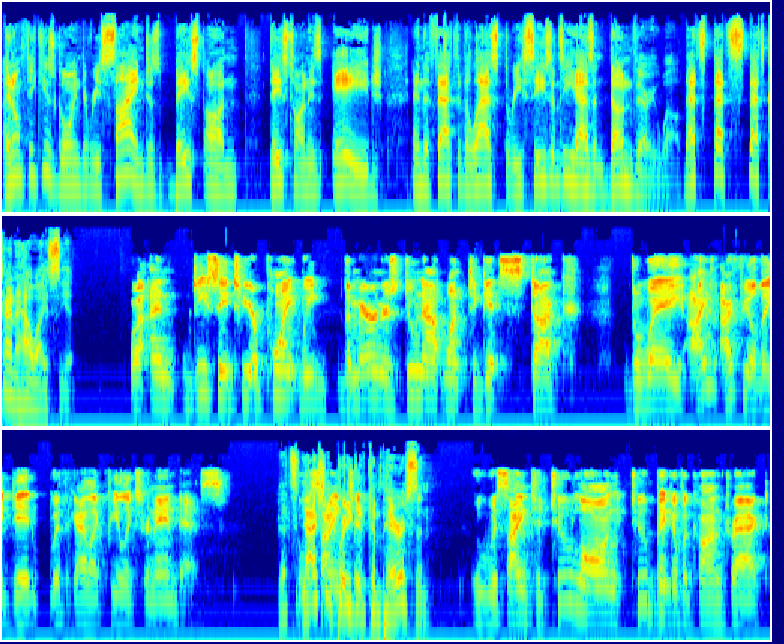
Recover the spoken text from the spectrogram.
I don't think he's going to resign just based on based on his age and the fact that the last 3 seasons he hasn't done very well. That's that's that's kind of how I see it. Well, and DC, to your point, we the Mariners do not want to get stuck the way I, I feel they did with a guy like Felix Hernandez. That's actually a pretty to, good comparison. Who was signed to too long, too big of a contract,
